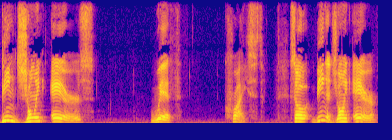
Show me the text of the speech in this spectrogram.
being joint heirs with Christ. So, being a joint heir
